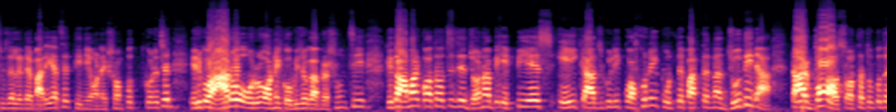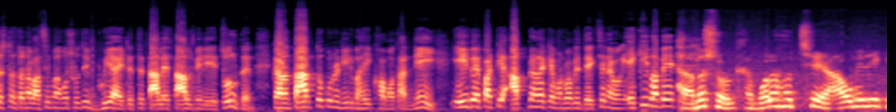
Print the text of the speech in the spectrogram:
সুইজারল্যান্ডে বাড়ি আছে তিনি অনেক সম্পদ করেছেন। এরকম আরও ওর অনেক অভিযোগ আমরা শুনছি। কিন্তু আমার কথা হচ্ছে যে জনাব এপিএস এই কাজগুলি কখনোই করতে পারতেন না যদি না তার বস অর্থাৎ উপদেষ্টা জনাব আসিফ মাহমুদ সচিব ভুইয়া এটাতে তালে তাল মিলিয়ে চলতেন। কারণ তার তো কোনো নির্বাহী ক্ষমতা নেই। এই ব্যাপারটি আপনারা কেমন ভাবে দেখছেন এবং একইভাবে হ্যাঁ, দর্শক বলা হচ্ছে আওয়ামী লীগ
